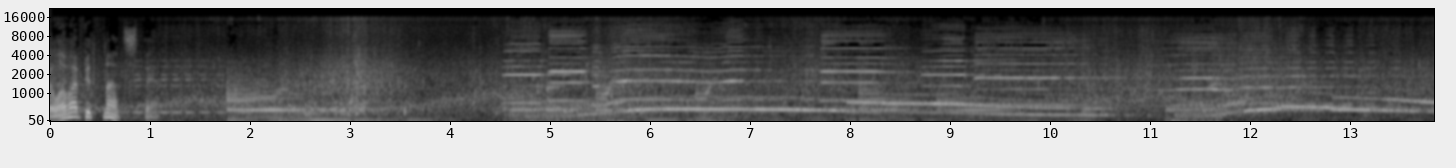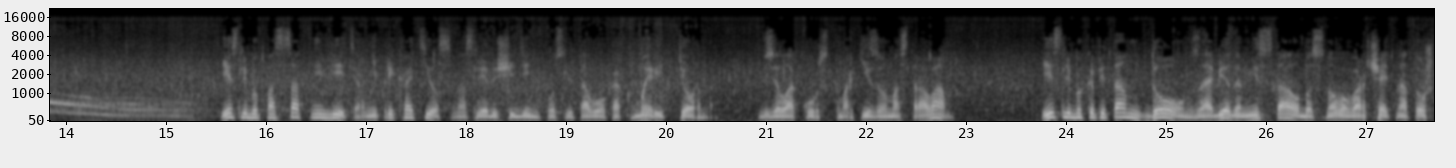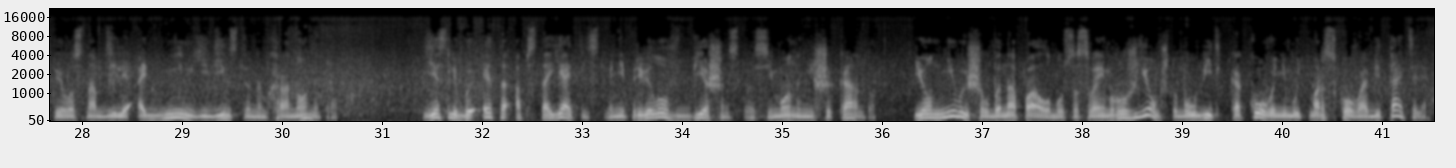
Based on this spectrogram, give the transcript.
Глава 15 Если бы пассатный ветер не прекратился на следующий день после того, как Мэри Тернер взяла курс к Маркизовым островам, если бы капитан Доун за обедом не стал бы снова ворчать на то, что его снабдили одним единственным хронометром, если бы это обстоятельство не привело в бешенство Симона Нишиканду, и он не вышел бы на палубу со своим ружьем, чтобы убить какого-нибудь морского обитателя,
